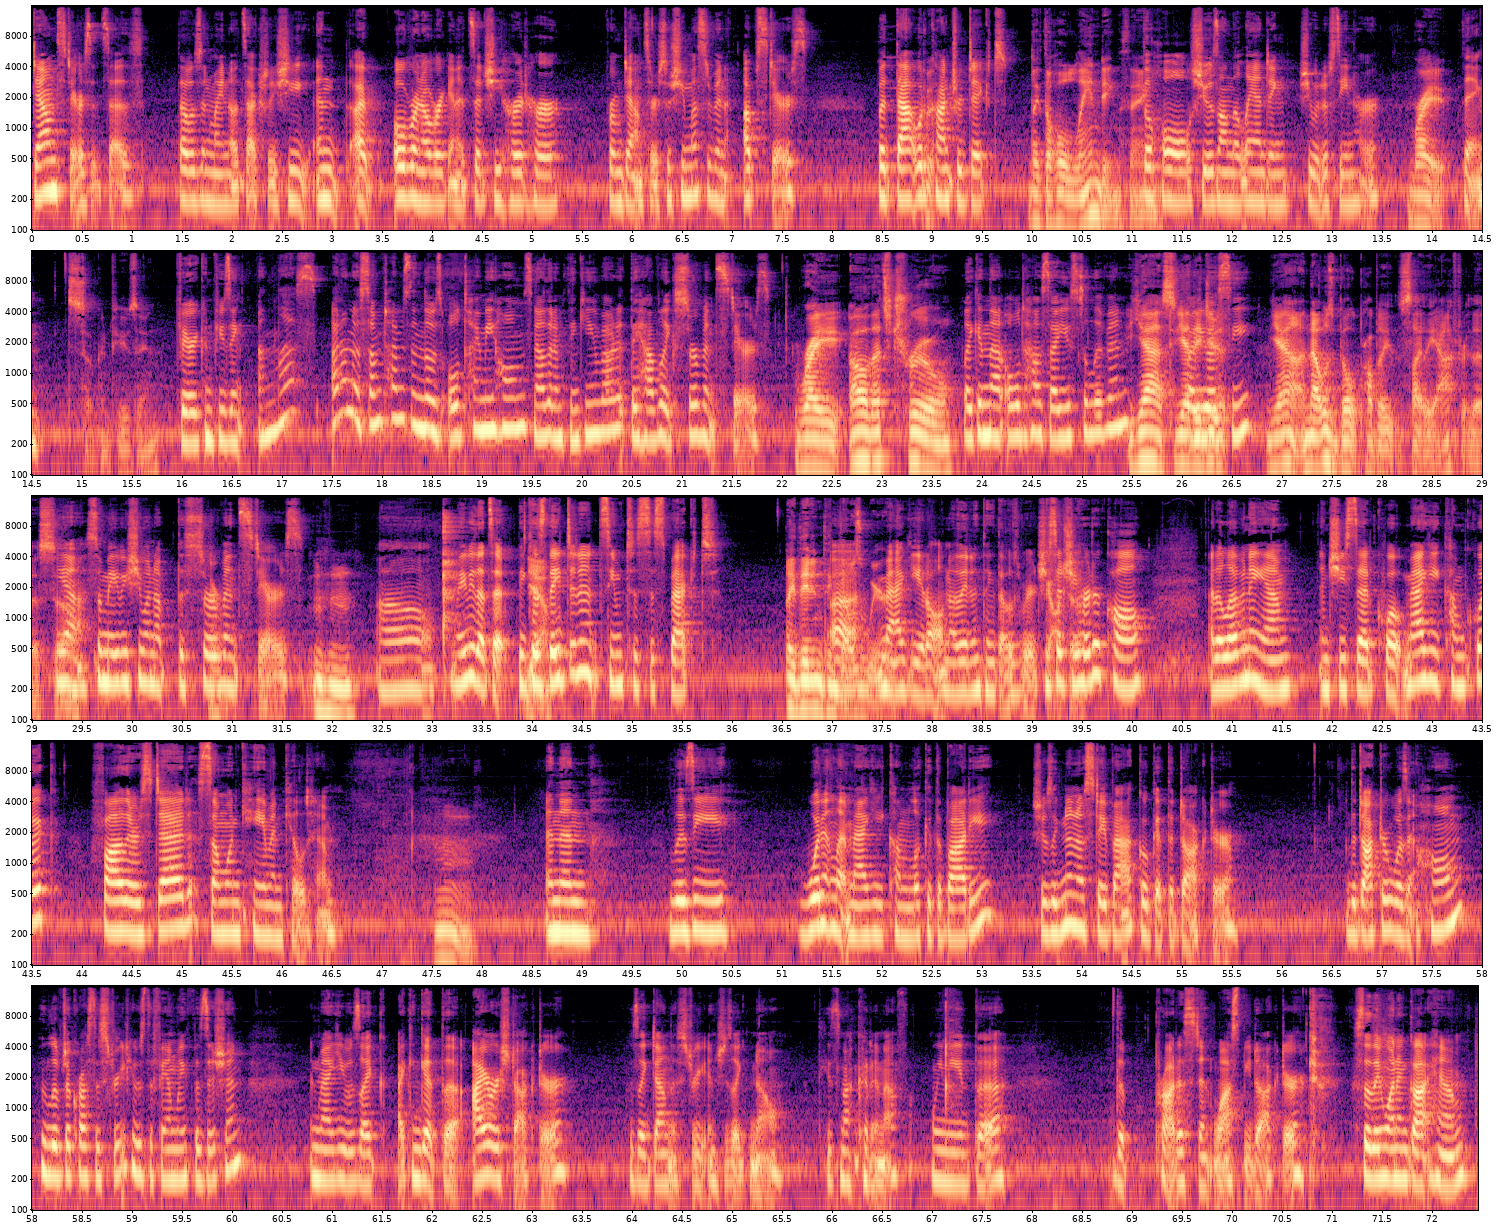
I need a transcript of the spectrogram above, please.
downstairs. It says that was in my notes actually. She and I over and over again it said she heard her from downstairs, so she must have been upstairs. But that would But- contradict Like the whole landing thing. the whole she was on the landing she would have seen her right. thing It's so confusing. very confusing unless i don't know sometimes in those old-timey homes now that i'm thinking about it they have like servant stairs Right. Oh, that's true. like in that old house i used to live in Yes. Yeah, By they USC? do. Yeah, and that was built probably slightly after this. So. yeah so maybe she went up the servant stairs Mm-hmm. oh maybe that's it because Yeah. they didn't seem to suspect Like they didn't think that uh, was weird. maggie at all no they didn't think that was weird she said she heard her call at 11 a.m and she said quote maggie come quick father's dead someone came and killed him Mm. And then Lizzie wouldn't let Maggie come look at the body. She was like, no, no, stay back, go get the doctor. The doctor wasn't home, who lived across the street. He was the family physician. And Maggie was like, I can get the Irish doctor who's like down the street. And she's like, no, he's not good enough. We need the the Protestant waspy doctor. so they went and got him.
